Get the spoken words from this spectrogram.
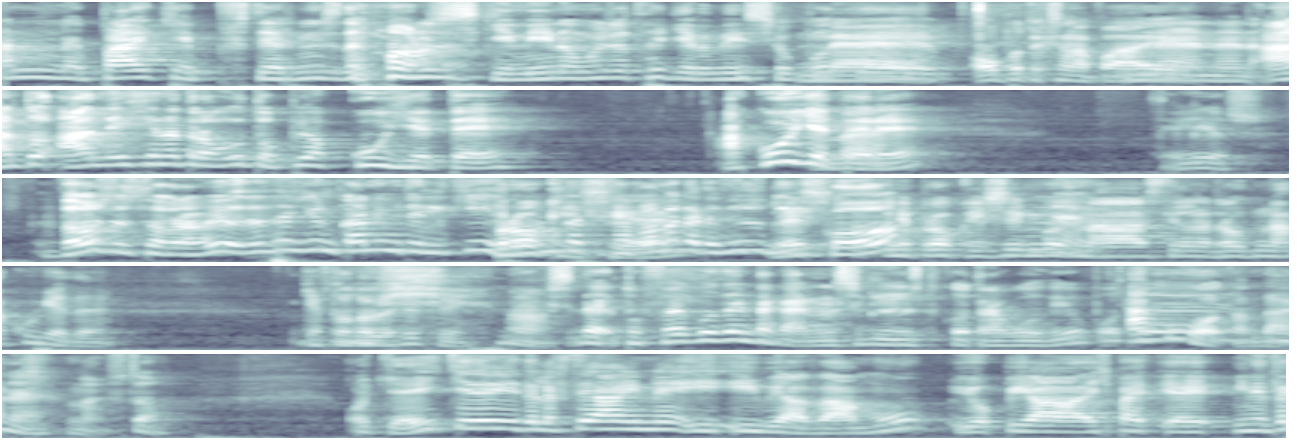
αν πάει και φτερνίζεται πάνω στη σκηνή, νομίζω ότι θα κερδίσει. Οπότε. Ναι, όποτε ξαναπάει. ναι, ναι, ναι. Αν, το, αν έχει ένα τραγούδι το οποίο ακούγεται. Ακούγεται, Ναι. ρε. Τελείωσε. Δώστε στο βραβείο, δεν θα γίνουν καν οι τελικοί. Πρόκληση. Θα πάμε ε. κατευθείαν στο Λες, τελικό. Είναι πρόκληση, μήπως Ναι. να στείλει ένα τραγούδι που να ακούγεται. Γι' αυτό το λες έτσι. Α. Εντάξει, ναι, Το Φέγκο δεν ήταν κανένα ένα συγκλονιστικό τραγούδι. Οπότε... Ακουγόταν, εντάξει, Ναι, ναι. αυτό. Οκ, και η τελευταία είναι η Ήβη Αδάμου, η οποία έχει πάει, ε, είναι 10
